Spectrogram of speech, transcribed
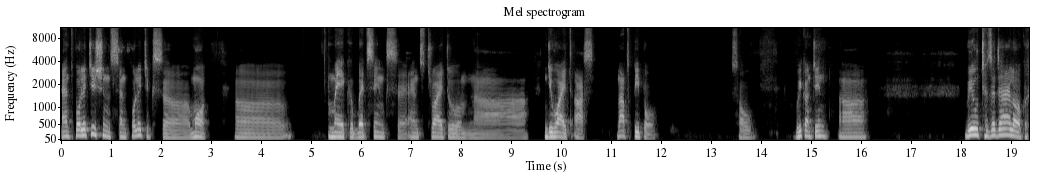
And politicians and politics uh, more uh, make bad things and try to um, uh, divide us, not people. So we continue uh, build the dialogue,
